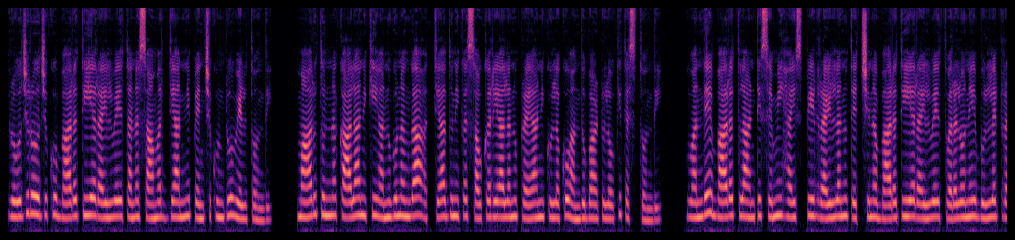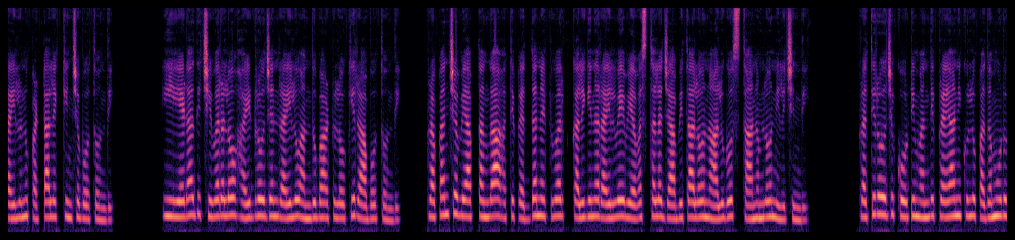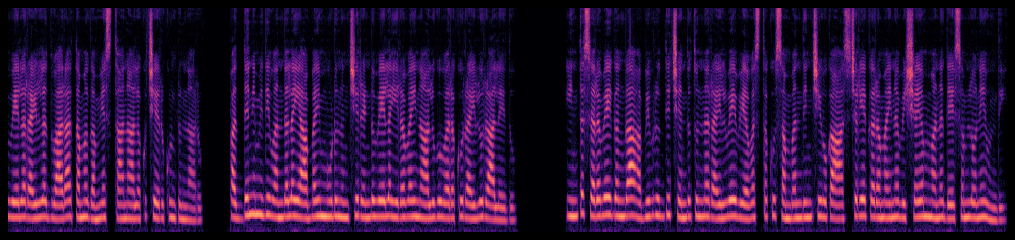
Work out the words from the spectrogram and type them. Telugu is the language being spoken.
రోజురోజుకు భారతీయ రైల్వే తన సామర్థ్యాన్ని పెంచుకుంటూ వెళుతోంది. మారుతున్న కాలానికి అనుగుణంగా అత్యాధునిక సౌకర్యాలను ప్రయాణికులకు అందుబాటులోకి తెస్తోంది. వందే భారత్ లాంటి సెమీ హైస్పీడ్ రైళ్ళను తెచ్చిన భారతీయ రైల్వే త్వరలోనే బుల్లెట్ రైలును పట్టాలెక్కించబోతోంది. ఈ ఏడాది చివరలో హైడ్రోజన్ రైలు అందుబాటులోకి రాబోతోంది. ప్రపంచవ్యాప్తంగా అతిపెద్ద నెట్వర్క్ కలిగిన రైల్వే వ్యవస్థల జాబితాలో నాలుగో స్థానంలో నిలిచింది. ప్రతిరోజు కోటి మంది ప్రయాణికులు పదమూడు వేల రైళ్ళ ద్వారా తమ గమ్యస్థానాలకు చేరుకుంటున్నారు. పద్దెనిమిది వందల యాభై మూడు నుంచి రెండు వేల ఇరవై నాలుగు వరకు రైలు రాలేదు. ఇంత శరవేగంగా అభివృద్ధి చెందుతున్న రైల్వే వ్యవస్థకు సంబంధించి ఒక ఆశ్చర్యకరమైన విషయం మన దేశంలోనే ఉంది.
